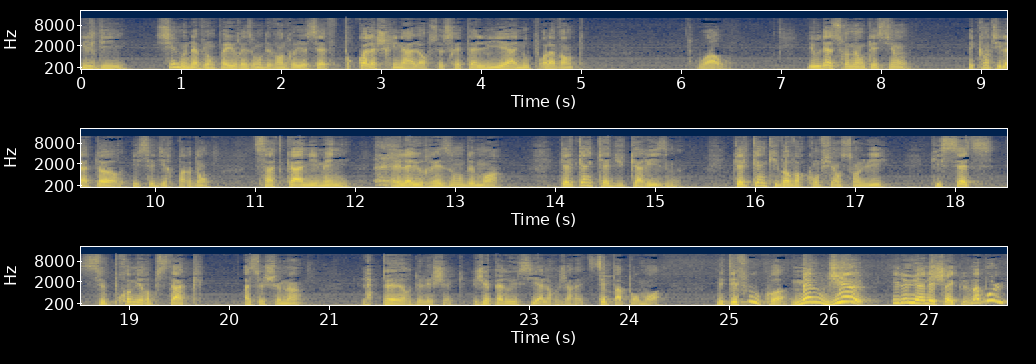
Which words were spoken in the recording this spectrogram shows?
il dit, si nous n'avions pas eu raison de vendre Yosef, pourquoi la Shrina alors se serait-elle liée à nous pour la vente? Waouh Yehuda se remet en question. Et quand il a tort, il sait dire pardon. Satka Mimeni, elle a eu raison de moi. Quelqu'un qui a du charisme, quelqu'un qui va avoir confiance en lui, qui cesse ce premier obstacle à ce chemin, la peur de l'échec. J'ai pas réussi, alors j'arrête. C'est pas pour moi. Mais t'es fou, quoi. Même Dieu, il a eu un échec. Le Maboul.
